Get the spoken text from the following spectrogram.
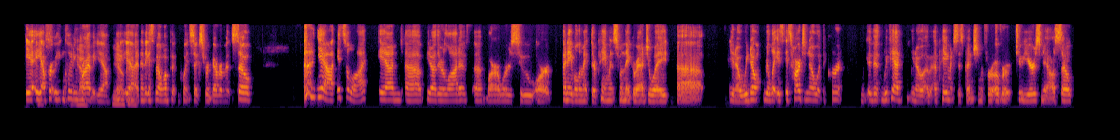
Yeah, yeah, for, including yeah. private. Yeah, yeah, okay. yeah, and I think it's about 1.6 for government. So yeah, it's a lot and uh, you know there are a lot of uh, borrowers who are unable to make their payments when they graduate uh, you know we don't really it's, it's hard to know what the current that we've had you know a, a, payment suspension for over two years now. So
